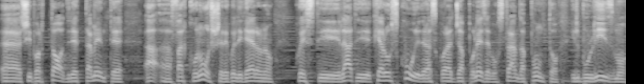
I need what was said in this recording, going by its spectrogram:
eh, ci portò direttamente a far conoscere quelli che erano questi lati chiaroscuri della scuola giapponese, mostrando appunto il bullismo,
